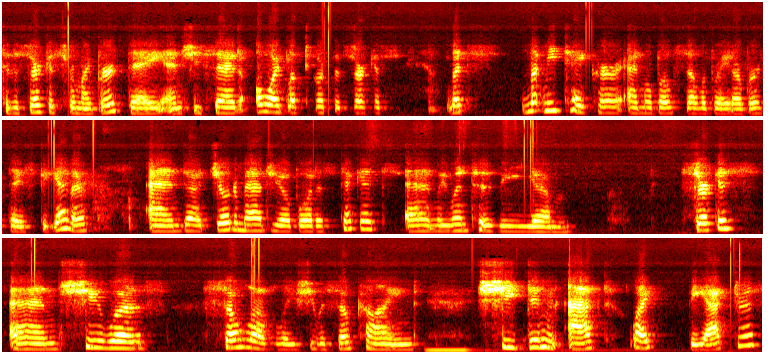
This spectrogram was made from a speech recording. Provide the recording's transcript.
to the circus for my birthday, and she said, "Oh, I'd love to go to the circus. Let's let me take her, and we'll both celebrate our birthdays together." And uh, Joe DiMaggio bought us tickets, and we went to the um, circus, and she was so lovely. She was so kind. She didn't act like the actress.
